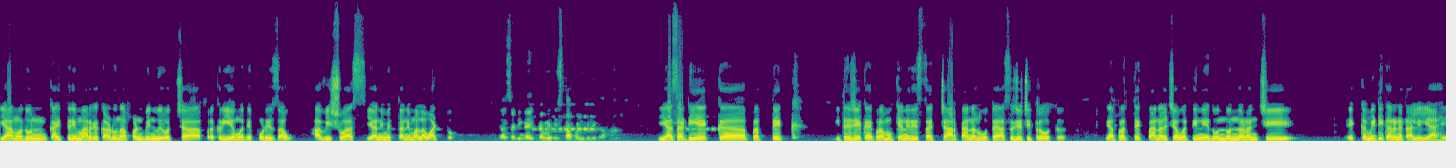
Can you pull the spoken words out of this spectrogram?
यामधून काहीतरी मार्ग काढून आपण बिनविरोधच्या प्रक्रियेमध्ये पुढे जाऊ हा विश्वास या निमित्ताने मला वाटतो. त्यासाठी काही कमिटी स्थापन केली का आपण? यासाठी एक प्रत्येक इथे जे काही प्रामुख्याने दिसतात चार पॅनल होत आहे असं जे चित्र होतं या प्रत्येक पॅनलच्या वतीने दोन दोन जणांची एक कमिटी करण्यात आलेली आहे.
